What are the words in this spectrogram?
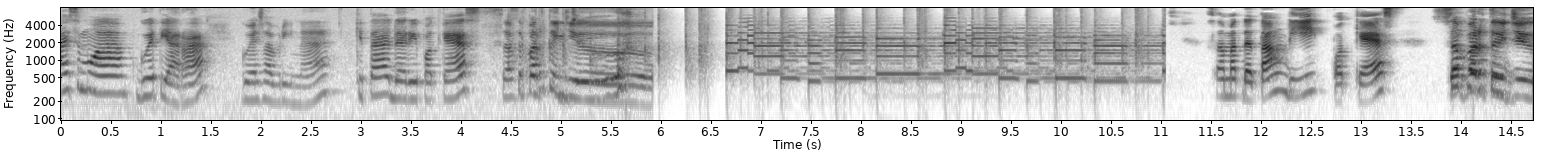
Hai semua, gue Tiara. Gue Sabrina. Kita dari podcast Sepertuju. Selamat datang di podcast Sepertuju.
